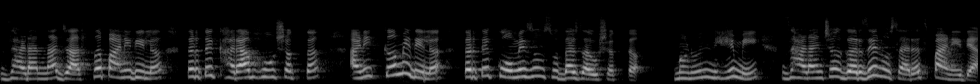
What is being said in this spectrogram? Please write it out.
झाडांना जास्त पाणी दिलं तर ते खराब होऊ शकतं आणि कमी दिलं तर ते कोमेजून सुद्धा जाऊ शकतं. म्हणून नेहमी झाडांच्या गरजेनुसारच पाणी द्या.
